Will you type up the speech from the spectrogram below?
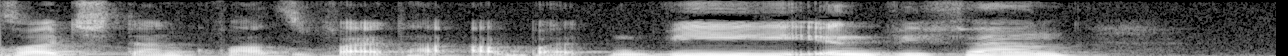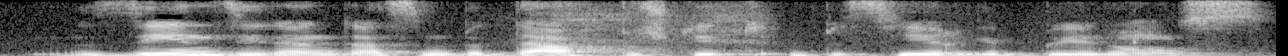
sollte ich dann quasi weiterarbeiten? Wie, inwiefern sehen Sie denn, dass ein Bedarf besteht, bisherige Bildungs-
